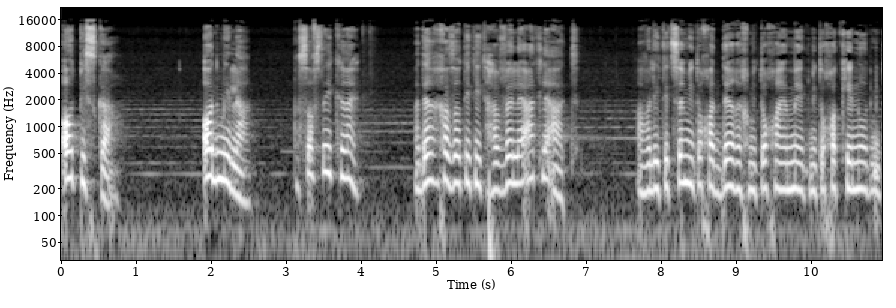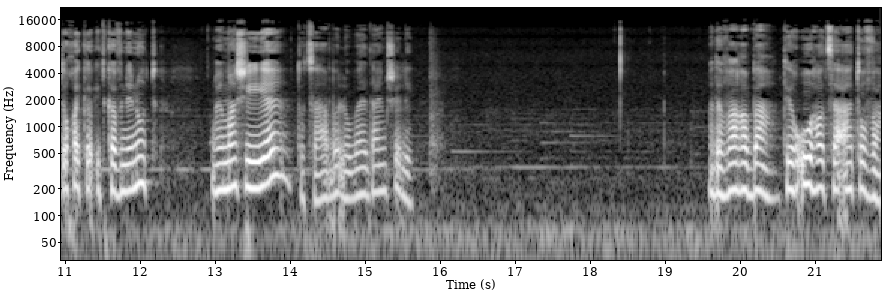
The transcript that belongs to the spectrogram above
עוד פסקה, עוד מילה. בסוף זה יקרה. הדרך הזאת היא תתהווה לאט-לאט, אבל היא תצא מתוך הדרך, מתוך האמת, מתוך הכנות, מתוך ההתכווננות, ומה שיהיה, תוצאה לא בידיים שלי. הדבר הבא, תראו הרצאה טובה,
